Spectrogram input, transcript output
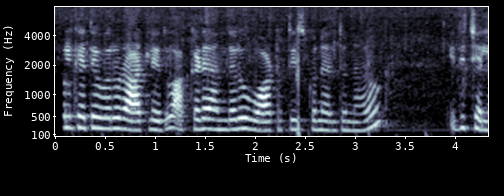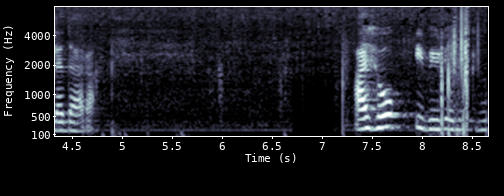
లోపలికైతే ఎవరు రావట్లేదు అక్కడే అందరూ వాటర్ తీసుకొని వెళ్తున్నారు. ఇది చెల్లెదార. ఐ హోప్ ఈ వీడియో మీకు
